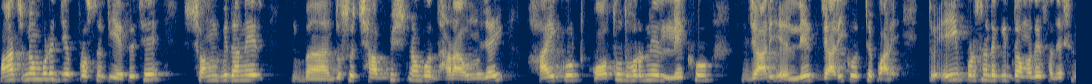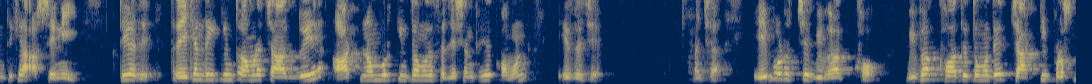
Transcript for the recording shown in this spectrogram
পাঁচ নম্বরের যে প্রশ্নটি এসেছে, সংবিধানের দুশো ছাব্বিশ নম্বর ধারা অনুযায়ী হাইকোর্ট কত ধরনের লেখ জারি লেখ জারি করতে পারে? তো এই প্রশ্নটা কিন্তু আমাদের সাজেশন থেকে আসেনি। ঠিক আছে? তাহলে এখান থেকে কিন্তু আমরা চার দুয়ে আট নম্বর কিন্তু আমাদের সাজেশন থেকে কমন এসেছে। আচ্ছা এরপর হচ্ছে বিভাগ খ। বিভাগ খতে তোমাদের চারটি প্রশ্ন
